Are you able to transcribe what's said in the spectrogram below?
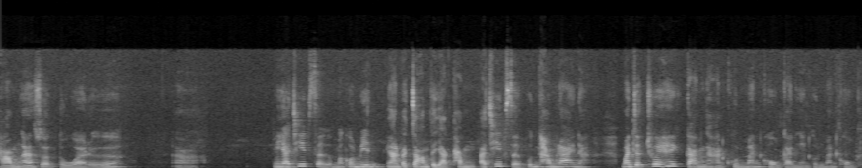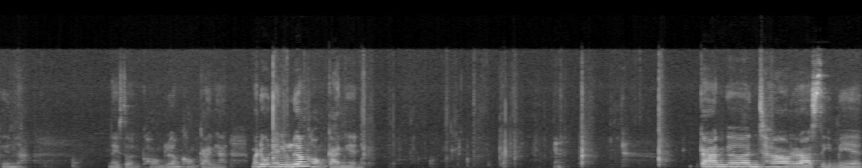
ทำงานส่วนตัวหรืออมีอาชีพเสริมบางคนมีงานประจำแต่อยากทำอาชีพเสริมคุณทำได้นะ มันจะช่วยให้การงานคุณมั่นคง การเงินคุณมั่นคงขึ้นนะ ในส่วนของเรื่องของการงาน มาดูในเรื่องของการเงิน การเงินชาวราศีเมษ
